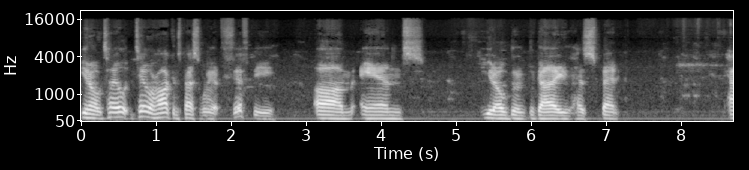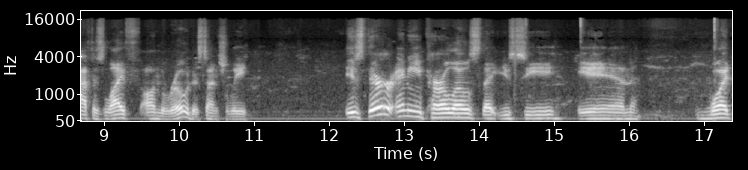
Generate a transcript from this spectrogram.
you know, Taylor, Taylor Hawkins passed away at 50. Um, and, you know, the, the guy has spent half his life on the road essentially. Is there any parallels that you see in what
